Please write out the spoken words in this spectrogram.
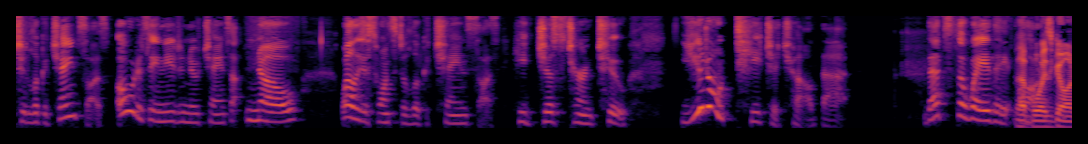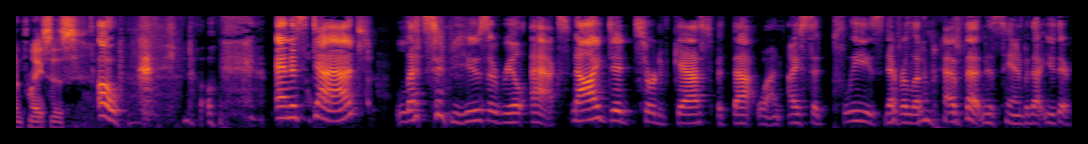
to look at chainsaws." "Oh, does he need a new chainsaw?" "No." Well, he just wants to look at chainsaws. He just turned two. You don't teach a child that. That's the way they that are. boy's going places. Oh, you know. And his dad, lets him use a real axe. Now, I did sort of gasp at that one. I said, please never let him have that in his hand without you there.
